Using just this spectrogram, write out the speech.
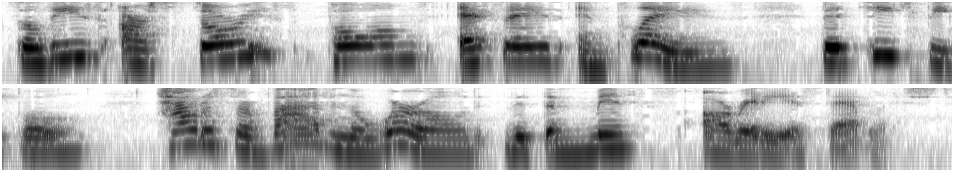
So these are stories, poems, essays, and plays that teach people how to survive in the world that the myths already established.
